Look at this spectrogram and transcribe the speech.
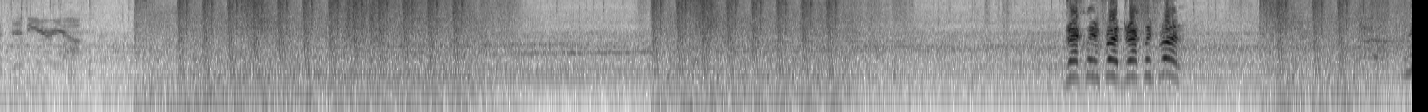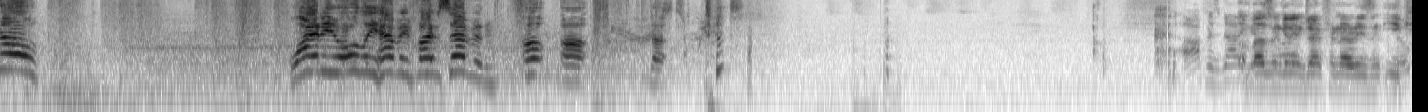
It's in the area. Directly in front, directly in front! No! Why do you only have a 5-7? Oh, uh, no. Op is not a I'm good buzzing getting drunk for no reason. Eek.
